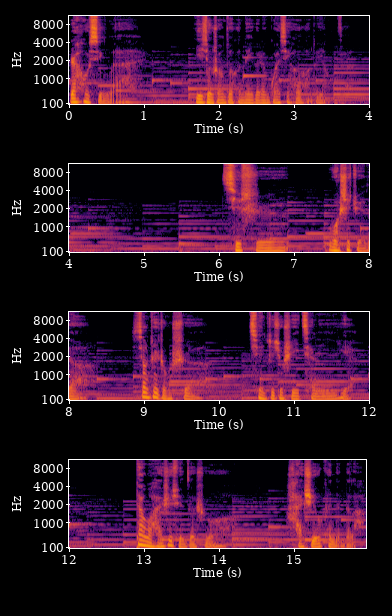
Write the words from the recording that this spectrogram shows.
然后醒来，依旧装作和那个人关系很好的样子。其实，我是觉得，像这种事，简直就是一千零一夜。但我还是选择说，还是有可能的啦。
